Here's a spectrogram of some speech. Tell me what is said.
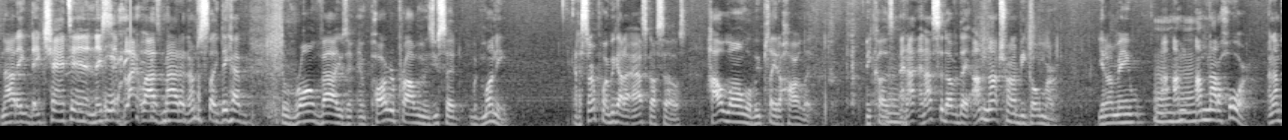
Now they they chanting and they say Yeah. Black Lives Matter. And I'm just like they have the wrong values. And, and part of the problem is you said with money. At a certain point, we got to ask ourselves, how long will we play the harlot? Because and I and I said the other day, I'm not trying to be Gomer. You know what I mean? I, I'm mm-hmm. I'm not a whore, and I'm.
